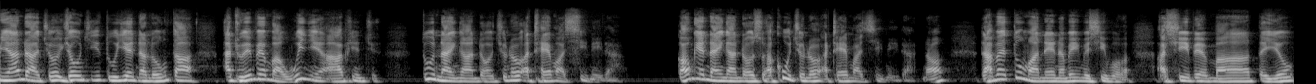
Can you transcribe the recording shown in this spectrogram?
မြန်တာကျွန်တော်ယုံကြည်သူရဲ့နှလုံးသားအတွင်းဘက်မှာဝိညာဉ်အားဖြင့်သူ့နိုင်ငံတော်ကျွန်တော်အထဲမှာရှိနေတာကောင်းကင်နိုင်ငံတော်ဆိုအခုကျွန်တော်အထဲမှာရှိနေတာเนาะဒါပေမဲ့သူ့မှာနေနမိတ်မရှိဘူးအရှိဘက်မှာတရုတ်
